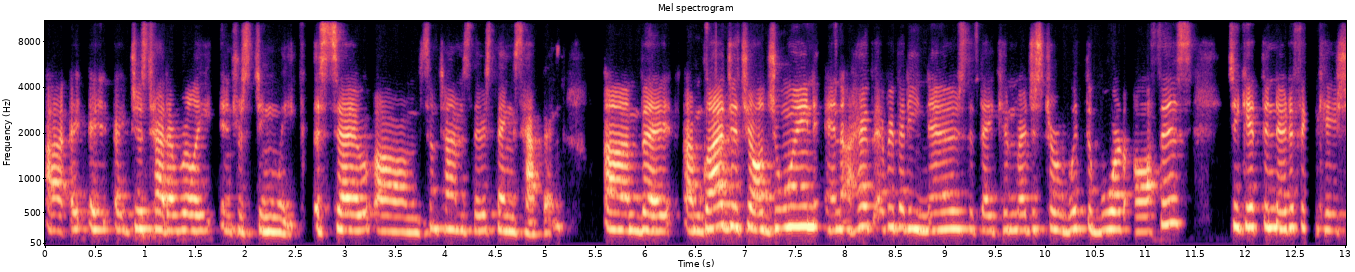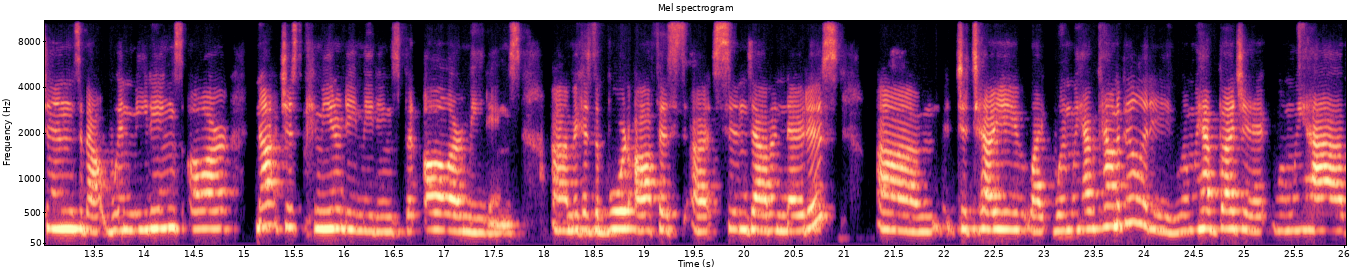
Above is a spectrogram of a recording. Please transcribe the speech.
Uh, I, I, just had a really interesting week. So um, sometimes those things happen. Um, but I'm glad that y'all joined and I hope everybody knows that they can register with the board office to get the notifications about when meetings are, not just community meetings, but all our meetings, um, because the board office uh, sends out a notice um, to tell you like when we have accountability, when we have budget, when we have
